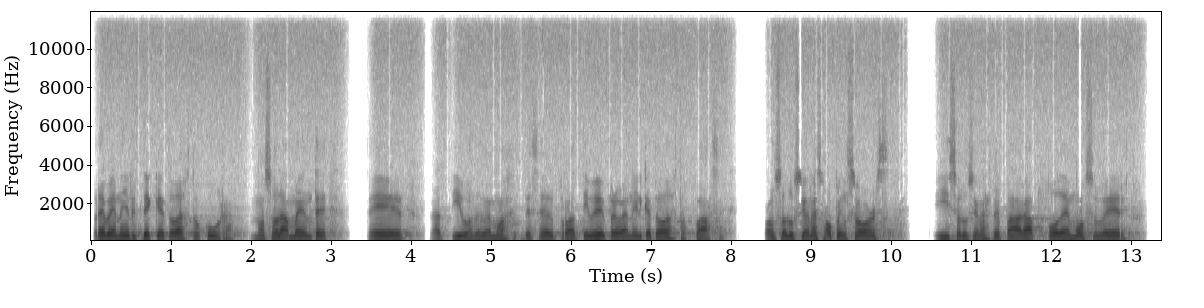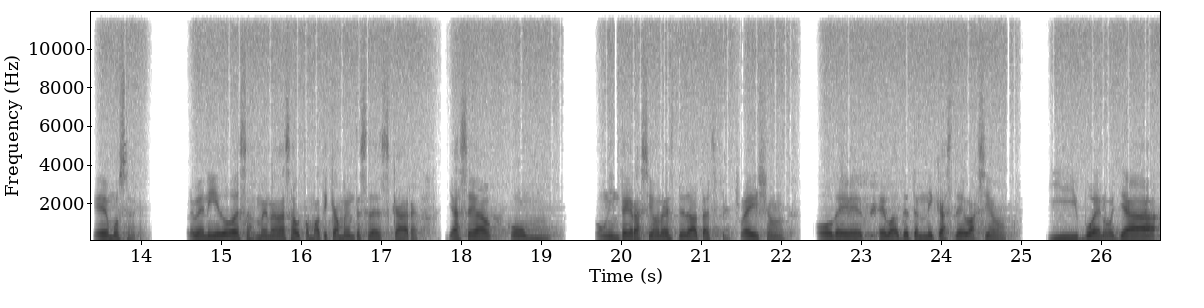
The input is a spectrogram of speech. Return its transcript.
prevenir de que todo esto ocurra. No solamente ser reactivos, debemos de ser proactivos y prevenir que todo esto pase. Con soluciones open source y soluciones de paga podemos ver que hemos prevenido esas amenazas, automáticamente se descargan, ya sea con con integraciones de data filtration o de, de técnicas de evasión. Y bueno, ya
